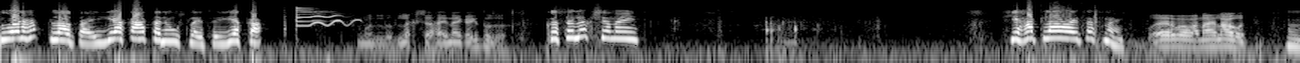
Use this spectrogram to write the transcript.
तू आणि हात लावताय एका हाताने उचलायचं एका. म्हणलं लक्ष आहे नाही का की तुझं? कसं लक्ष नाही? ही हात लावायचाच नाही. बर बाबा नाही लावत. हम्म.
